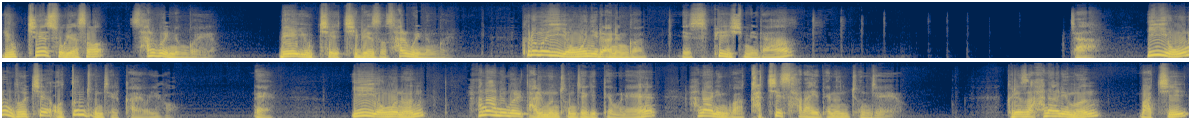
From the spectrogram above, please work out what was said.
육체 속에서 살고 있는 거예요. 내 육체 집에서 살고 있는 거예요. 그러면 이 영혼이라는 건 스피릿입니다. 자, 이 영혼은 도대체 어떤 존재일까요, 이거? 네. 이 영혼은 하나님을 닮은 존재이기 때문에 하나님과 같이 살아야 되는 존재예요. 그래서 하나님은 마치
